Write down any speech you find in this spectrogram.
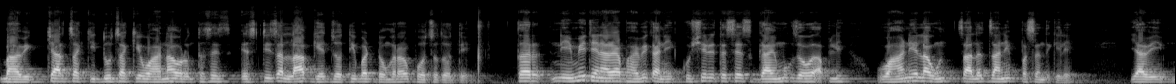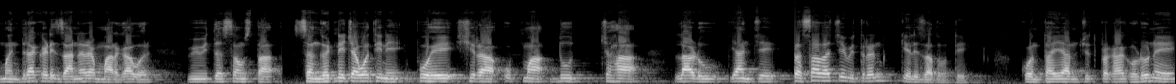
भाविक चारचाकी दुचाकी वाहनावरून तसेच एस टीचा लाभ घेत ज्योतिबा डोंगरावर पोहोचत होते. तर नियमित येणाऱ्या भाविकांनी कुशीरी तसेच गायमुखजवळ आपली वाहने लावून चालत जाणे पसंत केले. यावेळी मंदिराकडे जाणाऱ्या मार्गावर विविध संस्था संघटनेच्या वतीने पोहे शिरा उपमा दूध चहा लाडू यांचे प्रसादाचे वितरण केले जात होते. कोणताही अनुचित प्रकार घडू नये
